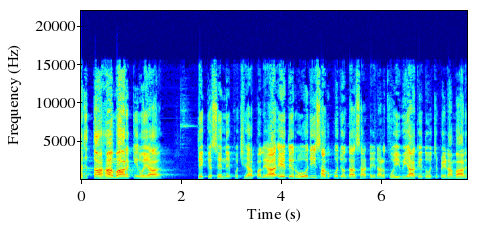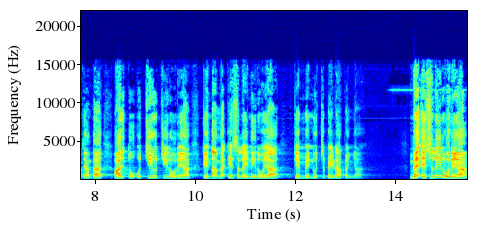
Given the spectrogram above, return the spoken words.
ਅੱਜ ਧਾਹਾਂ ਮਾਰ ਕੇ ਰੋਇਆ ਤੇ ਕਿਸੇ ਨੇ ਪੁੱਛਿਆ, ਭਲਿਆ, ਇਹ ਤੇ ਰੋਜ਼ ਹੀ ਸਭ ਕੁਝ ਹੁੰਦਾ ਸਾਡੇ ਨਾਲ, ਕੋਈ ਵੀ ਆ ਕੇ ਦੋ ਚਪੇੜਾ ਮਾਰ ਜਾਂਦਾ, ਅੱਜ ਤੂੰ ਉੱਚੀ ਉੱਚੀ ਰੋ ਰਿਹਾ, ਕਹਿੰਦਾ ਮੈਂ ਇਸ ਲਈ ਨਹੀਂ ਰੋਇਆ ਕਿ ਮੈਨੂੰ ਚਪੇੜਾਂ ਪਈਆਂ। ਮੈਂ ਇਸ ਲਈ ਰੋ ਰਿਹਾ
